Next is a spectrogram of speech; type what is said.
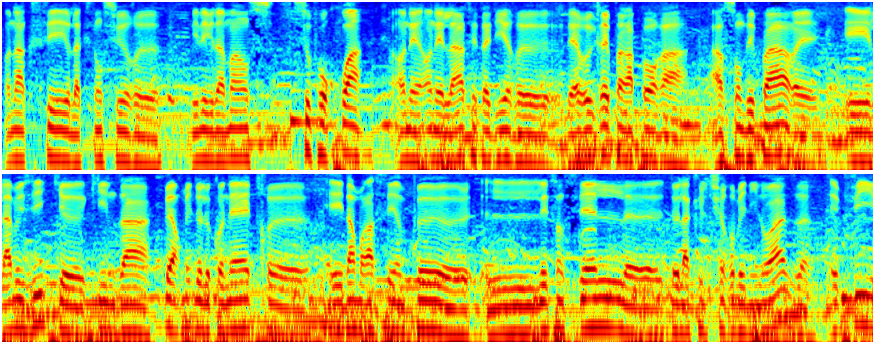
On a axé l'accent sur, euh, bien évidemment, ce pourquoi on est, on est là, c'est-à-dire euh, les regrets par rapport à, à son départ et, la musique euh, qui nous a permis de le connaître et d'embrasser un peu l'essentiel de la culture béninoise. Et puis,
